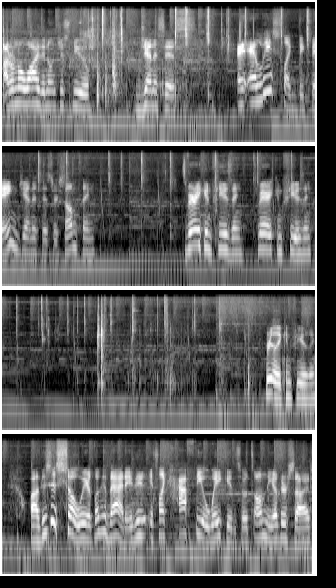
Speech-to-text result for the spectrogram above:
I don't know why they don't just do Genesis. A at least like Big Bang Genesis or something. It's very confusing. Very confusing. Really confusing. Wow, this is so weird. Look at that. It, it's like half the Awakened, so it's on the other side.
